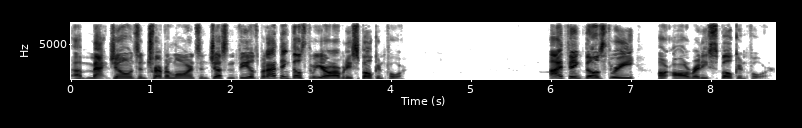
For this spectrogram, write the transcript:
uh, Mac Jones and Trevor Lawrence and Justin Fields, but I think those three are already spoken for. I think those three are already spoken for.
